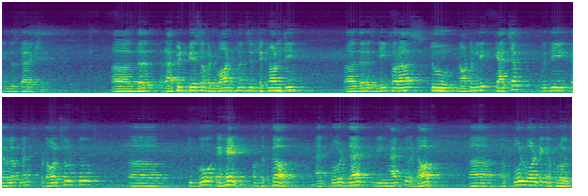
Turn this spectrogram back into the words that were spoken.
in this direction. Uh, the rapid pace of advancements in technology, uh, there is need for us to not only catch up with the developments but also to uh, to go ahead of the curve and towards that we have to adopt uh, a pole vaulting approach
